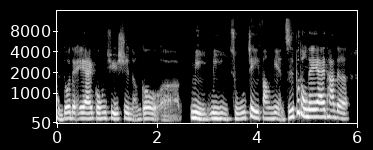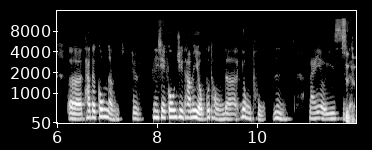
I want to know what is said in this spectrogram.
很多的 AI 工具是能够呃弥弥足这一方面，只是不同的 AI 它的呃它的功能，就那些工具它们有不同的用途，嗯。蛮有意思的，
